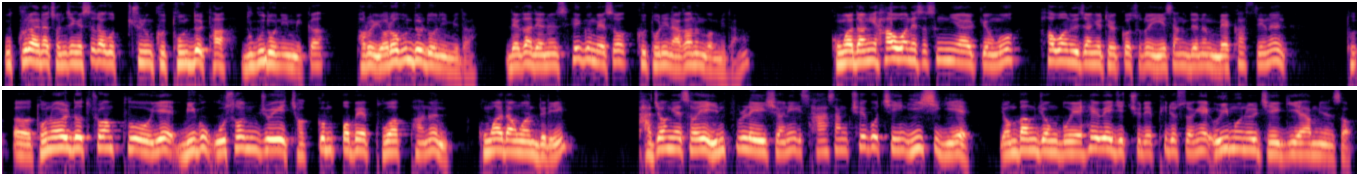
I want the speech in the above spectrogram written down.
우크라이나 전쟁에 쓰라고 주는 그 돈들 다 누구 돈입니까? 바로 여러분들 돈입니다. 내가 내는 세금에서 그 돈이 나가는 겁니다. 공화당이 하원에서 승리할 경우 하원 의장이 될 것으로 예상되는 메카시는 도, 어, 도널드 트럼프의 미국 우선주의 접근법에 부합하는 공화당원들이 가정에서의 인플레이션이 사상 최고치인 이 시기에 연방정부의 해외 지출의 필요성에 의문을 제기하면서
